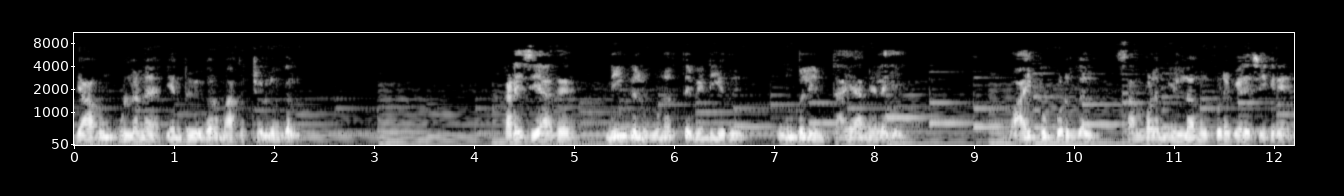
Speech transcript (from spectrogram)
யாவும் உள்ளன என்று விவரமாக சொல்லுங்கள். கடைசியாக நீங்கள் உணர்த்த வேண்டியது உங்களின் தயார் நிலையை. வாய்ப்பு கொடுங்கள் சம்பளம் இல்லாமல் கூட வேலை செய்கிறேன்.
